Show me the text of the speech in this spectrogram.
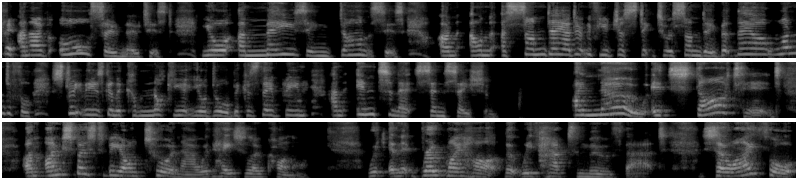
and I've also noticed your amazing dances on, on a Sunday. I don't know if you just stick to a Sunday, but they are wonderful. Strictly is going to come knocking at your door because they've been an internet sensation. I know it started. Um, I'm supposed to be on tour now with Hazel O'Connor, which and it broke my heart that we've had to move that. So I thought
